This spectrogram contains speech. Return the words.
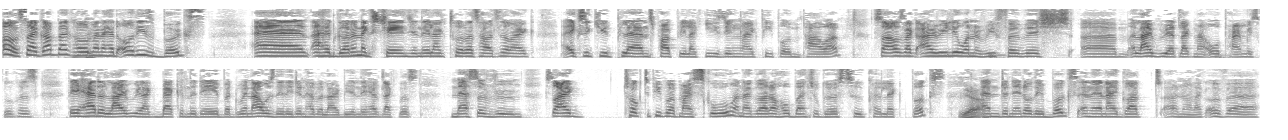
Oh, so I got back home and I had all these books and I had gone on exchange and they like taught us how to like execute plans properly, like using like people in power. So I was like, I really want to refurbish, um, a library at like my old primary school because they had a library like back in the day, but when I was there, they didn't have a library and they have like this massive room. So I talked to people at my school and I got a whole bunch of girls to collect books Yeah. and donate all their books. And then I got, I don't know, like over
